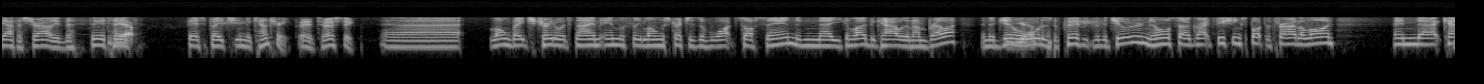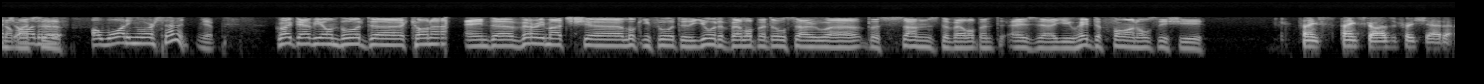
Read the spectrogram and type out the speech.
South Australia the 13th Yep. best beach in the country. Fantastic. Long Beach, true to its name, endlessly long stretches of white soft sand, and uh, you can load the car with an umbrella. And the gentle Yep. waters are perfect for the children, and also a great fishing spot to throw out a line and uh, catch either a, a whiting or a salmon. Yep. Great to have you on board, uh, Connor, and uh, very much uh, looking forward to your development, also uh, the Suns' development as uh, you head to finals this year. Thanks, thanks guys, appreciate it.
